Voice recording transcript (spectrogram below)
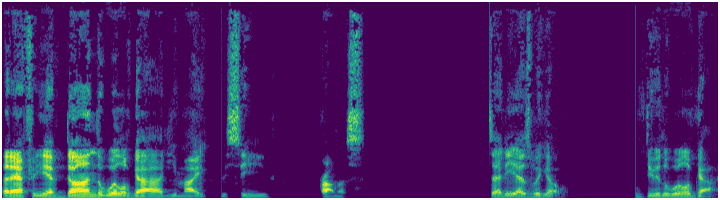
that after you have done the will of God, you might receive promise. Steady as we go. Do the will of God.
